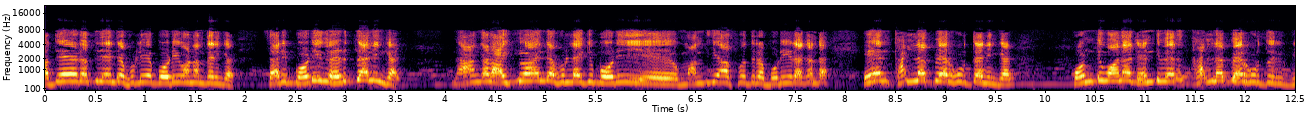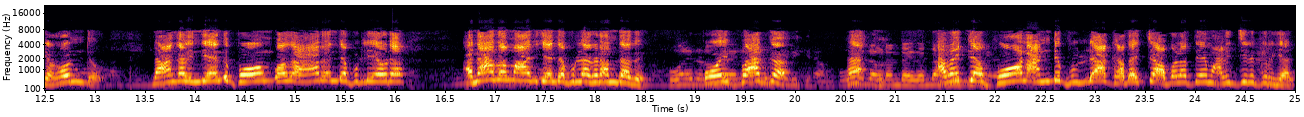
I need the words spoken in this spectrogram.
அதே இடத்துல என் பிள்ளைய பொடி கொண்டு வந்தீங்க. சரி பொடி எடுத்த நீங்கள். நாங்கள் ஐயோ இந்த பிள்ளைக்கு பொடி மந்திய ஆஸ்பத்திரியில் பொடி கண்ட ஏன் கள்ள பேர் கொடுத்த நீங்கள்? கொண்டு போன ரெண்டு பேரும் கள்ள பேர் கொடுத்துருக்கீங்க கொண்டு. நாங்கள் இங்கேருந்து போகும்போது ஆரஞ்ச பிள்ளையோட அநாதமாதிரி என்ற பிள்ளை கிடந்தது. போய் பார்க்க. அவற்றை போன் அண்டு புல்லா கதைச்சு அவ்வளோத்தையும் அழிச்சிருக்கிறீர்கள்.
